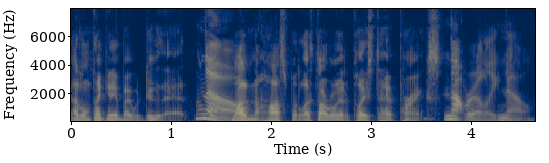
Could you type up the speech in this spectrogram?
I don't think anybody would do that. no. Not in a hospital. That's not really a place to have pranks. Not really, no.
